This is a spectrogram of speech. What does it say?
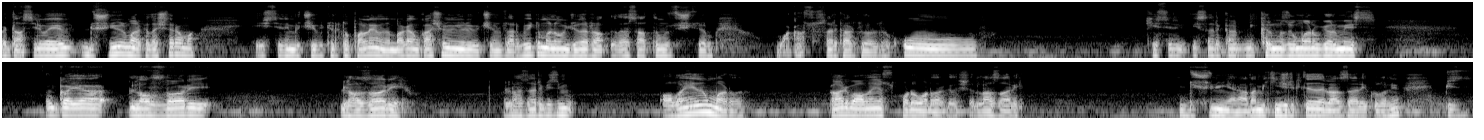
Ve Da Silva'yı düşünüyorum arkadaşlar ama istediğim bütçeyi bir türlü toparlayamadım. Bakalım kaç milyon euro bütçemiz var. Büyük ihtimalle oyuncuları rahatlıkla sattığımızı düşünüyorum. Vakasu sarı kart gördü. Oo. Kesinlikle sarı kart bir kırmızı umarım görmeyiz. Gaya Lazari Lazari Lazari bizim Alanya'da mı vardı? Galiba Alanya Spor'da vardı arkadaşlar. Lazari. Düşünün yani adam ikincilikte de Lazari kullanıyor. Biz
